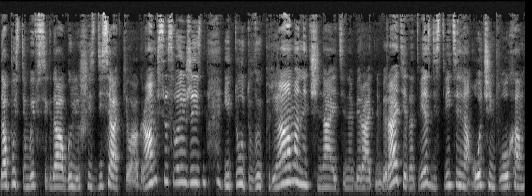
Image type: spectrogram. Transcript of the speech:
Допустим, вы всегда были 60 килограмм всю свою жизнь, и тут вы прямо начинаете набирать, набирать, и этот вес действительно очень плохо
